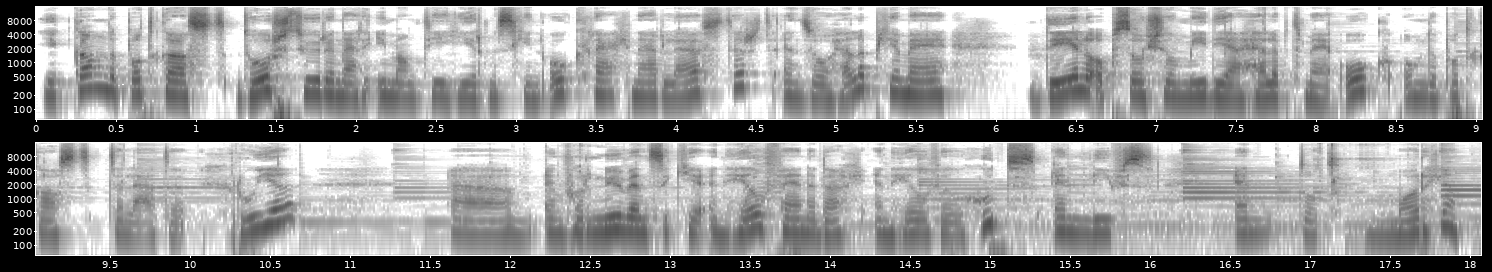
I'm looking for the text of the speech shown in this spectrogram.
Je kan de podcast doorsturen naar iemand die hier misschien ook graag naar luistert en zo help je mij. Delen op social media helpt mij ook om de podcast te laten groeien. Ehm, en voor nu wens ik je een heel fijne dag en heel veel goeds en liefs. En tot morgen.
